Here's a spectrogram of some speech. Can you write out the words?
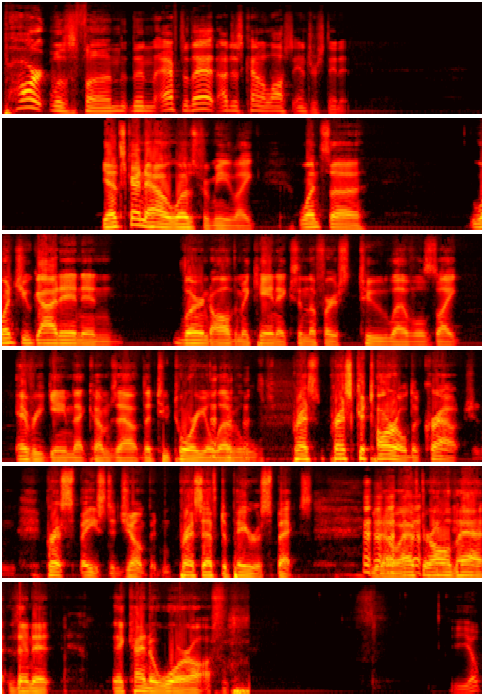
part was fun, then after that, I just kind of lost interest in it. Yeah, it's kind of how it was for me. Like once uh once you got in and learned all the mechanics in the first two levels, like every game that comes out, the tutorial level press press Ctrl to crouch and press space to jump and press F to pay respects. You know, after all that, then it it kind of wore off. Yep.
